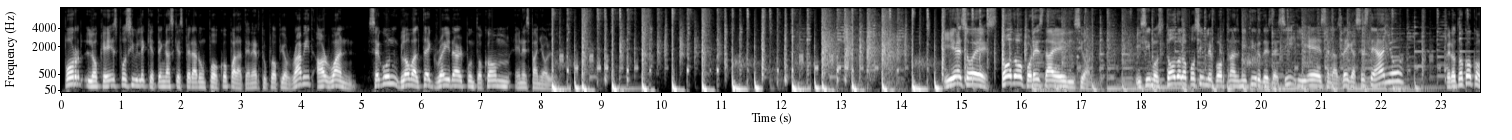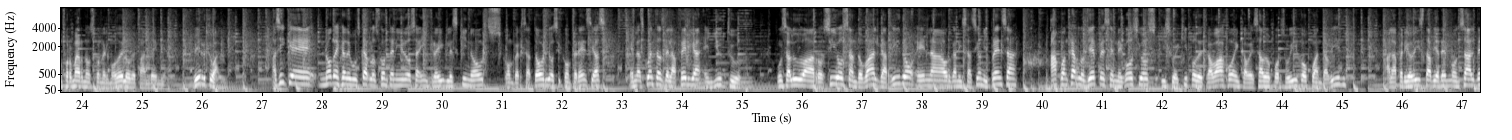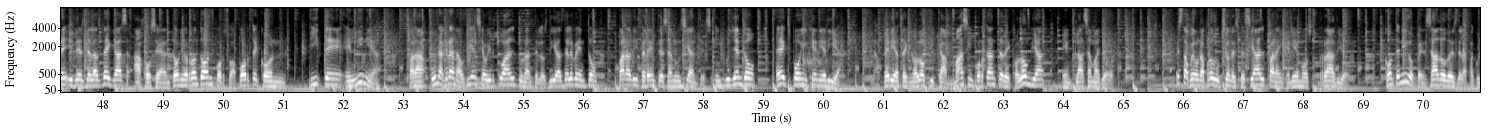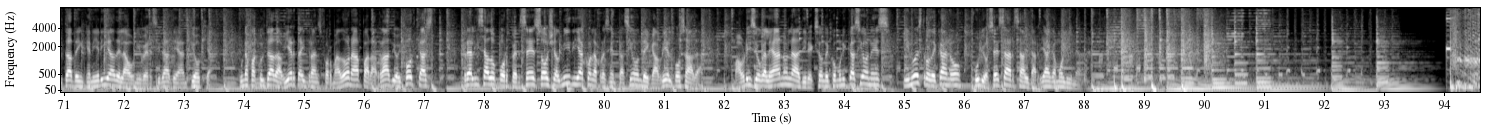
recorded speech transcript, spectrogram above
por lo que es posible que tengas que esperar un poco para tener tu propio Rabbit R1, según globaltechradar.com en español. Y eso es todo por esta edición. Hicimos todo lo posible por transmitir desde CES en Las Vegas este año, pero tocó conformarnos con el modelo de pandemia, virtual. Así que no deje de buscar los contenidos e increíbles keynotes, conversatorios y conferencias en las cuentas de la feria en YouTube. Un saludo a Rocío Sandoval Garrido en la organización y prensa, a Juan Carlos Yepes en negocios y su equipo de trabajo encabezado por su hijo Juan David a la periodista Vianet Monsalve y desde Las Vegas a José Antonio Rondón por su aporte con IT en línea. para una gran audiencia virtual durante los días del evento para diferentes anunciantes, incluyendo Expo Ingeniería, la feria tecnológica más importante de Colombia en Plaza Mayor. Esta fue una producción especial para Ingeniemos Radio, contenido pensado desde la Facultad de Ingeniería de la Universidad de Antioquia, una facultad abierta y transformadora para radio y podcast, realizado por Per se Social Media con la presentación de Gabriel Posada. Mauricio Galeano en la dirección de comunicaciones y nuestro decano Julio César Saldarriaga Molina.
